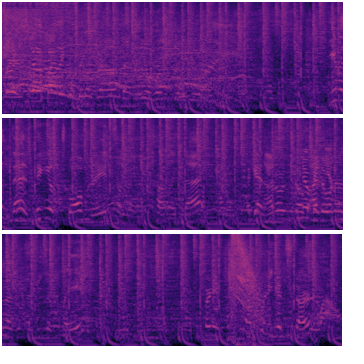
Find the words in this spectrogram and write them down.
so you gotta find like a middle ground that you know works for everyone. Even then, picking up 12 grades on a chart like that, I again, I don't even know No if big either one deal. of them has, has even played. Pretty, a know, pretty good start. Wow.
